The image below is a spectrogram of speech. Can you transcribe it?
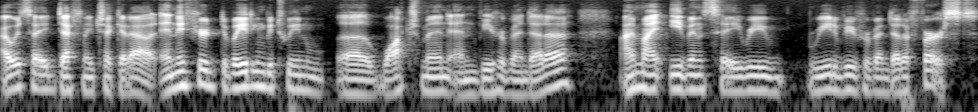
I would say definitely check it out. And if you're debating between uh, Watchmen and V for Vendetta, I might even say re- read V for Vendetta first.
